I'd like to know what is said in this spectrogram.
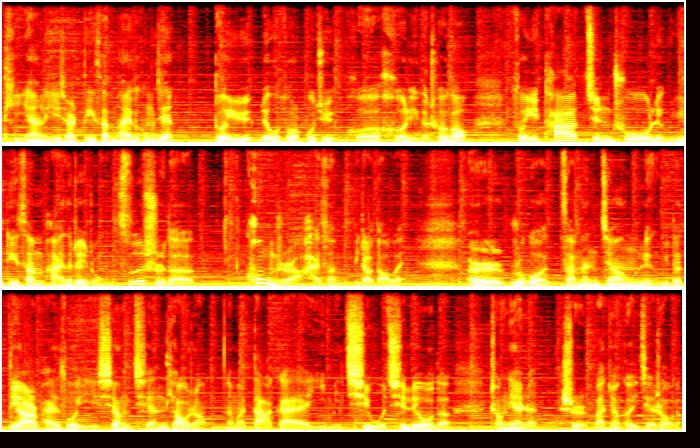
体验了一下第三排的空间。得益于六座布局和合理的车高，所以它进出领域第三排的这种姿势的控制啊，还算比较到位。而如果咱们将领域的第二排座椅向前调整，那么大概一米七五、七六的成年人是完全可以接受的。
